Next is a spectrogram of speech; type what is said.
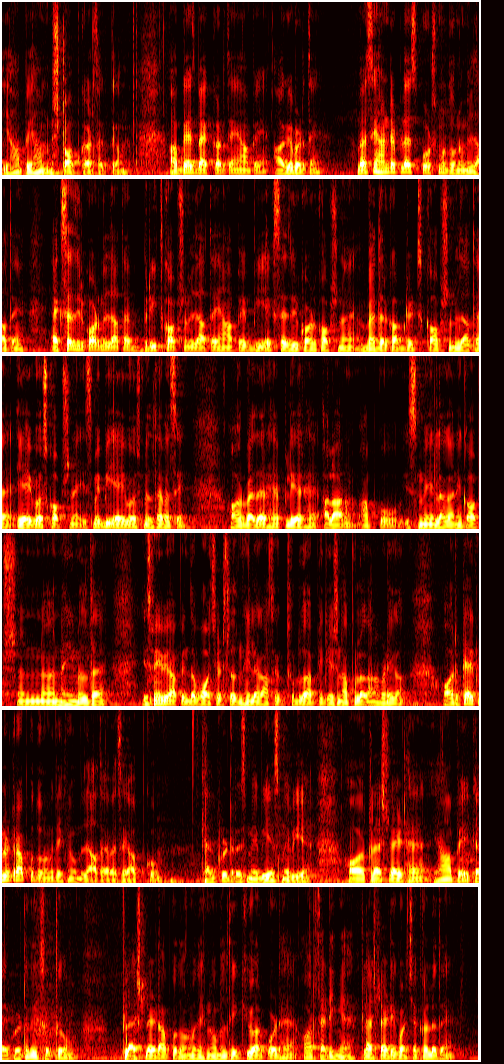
यहाँ पे हम स्टॉप कर सकते हो। अब गैस बैक करते हैं यहाँ पे। आगे बढ़ते हैं। वैसे हंड्रेड प्लस स्पोर्ट्स में दोनों मिल जाते हैं। एक्सरसाइज रिकॉर्ड मिल जाता है ब्रीथ का ऑप्शन मिल जाता है, यहाँ पे भी एक्सरसाइज रिकॉर्ड का ऑप्शन है वेदर का अपडेट्स का ऑप्शन मिल जाता है ए आई वॉइस का ऑप्शन है, इसमें भी ए आई वॉइस मिलता है वैसे। और वेदर है प्लेयर है अलार्म आपको इसमें लगाने का ऑप्शन नहीं मिलता है। इसमें भी आप इन द वॉच इट नहीं लगा सकते थ्रू द एप्लीकेशन आपको लगाना पड़ेगा। और कैलकुलेटर आपको दोनों में देखने को मिल जाता है वैसे आपको। कैलकुलेटर इसमें भी है, इसमें भी है। और फ्लैश लाइट है, यहाँ पे कैलकुलेटर देख सकते हो। फ्लैश लाइट आपको दोनों में देखने को मिलती है क्यूआर कोड है और सेटिंग है। फ्लैश लाइट एक बार चेक कर लेते हैं।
